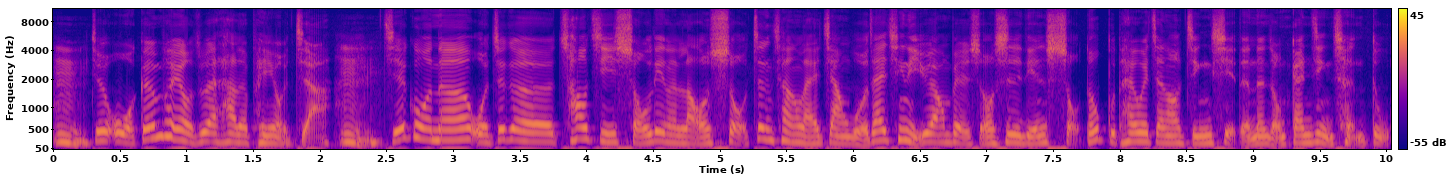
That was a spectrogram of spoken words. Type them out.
嗯，就是我跟朋友住在他的朋友家，嗯，结果呢，我这个超级熟练的老手，正常来讲，我在清理月亮杯的时候是连手都不太会沾到精血的那种干净程度，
